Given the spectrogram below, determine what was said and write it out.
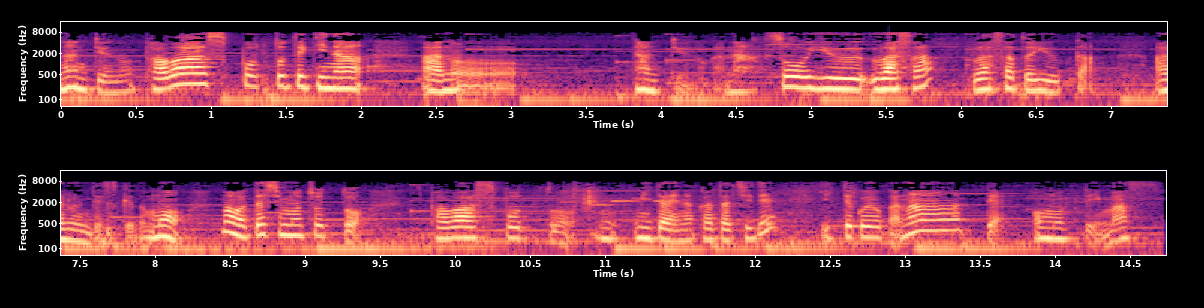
なていうのパワースポット的なあのなていうのかなそういう噂？噂というかあるんですけども、まあ、私もちょっとパワースポットみたいな形で行ってこようかなって思っています。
